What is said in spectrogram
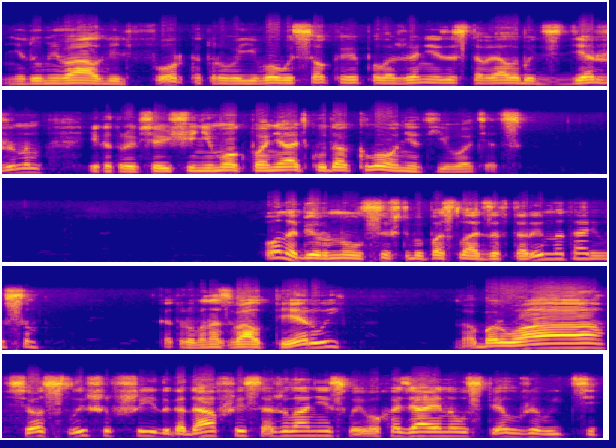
Недоумевал Вильфор, которого его высокое положение заставляло быть сдержанным и который все еще не мог понять, куда клонит его отец. Он обернулся, чтобы послать за вторым нотариусом, которого назвал первый, но Баруа, все слышавший и догадавшийся о желании своего хозяина, успел уже выйти.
